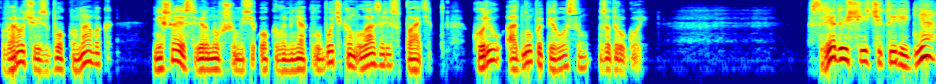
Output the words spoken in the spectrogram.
Ворочаюсь сбоку на бок, мешая свернувшемуся около меня клубочком Лазарю спать, курю одну папиросу за другой. Следующие четыре дня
